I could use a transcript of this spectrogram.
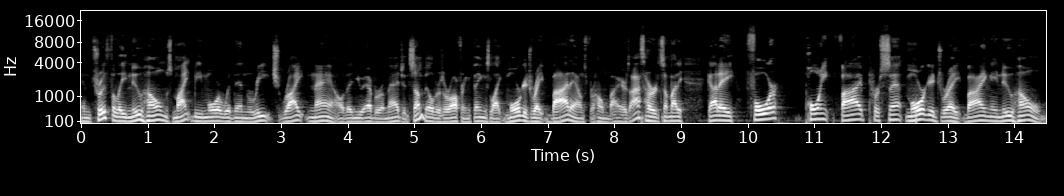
And truthfully, new homes might be more within reach right now than you ever imagined. Some builders are offering things like mortgage rate buydowns for home buyers. I heard somebody got a 4.5% mortgage rate buying a new home.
